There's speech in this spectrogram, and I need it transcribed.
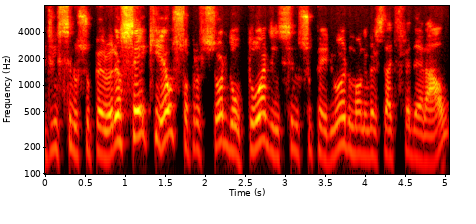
de ensino superior. Eu sei que eu sou professor, doutor de ensino superior numa universidade federal,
